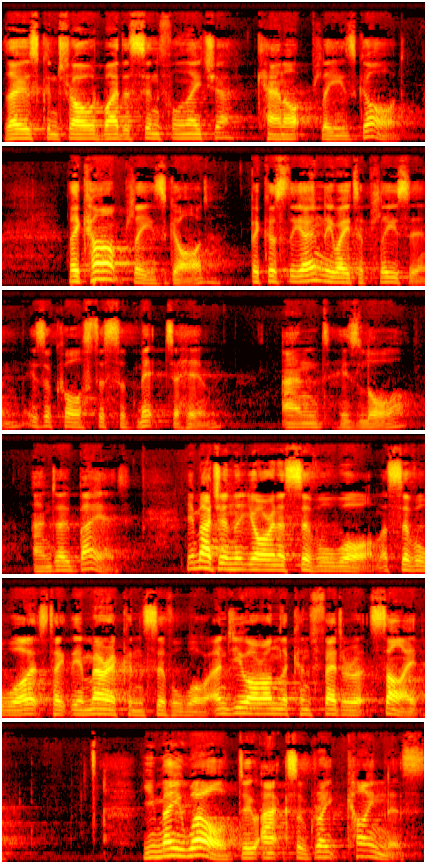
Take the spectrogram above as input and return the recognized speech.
Those controlled by the sinful nature cannot please God. They can't please God because the only way to please Him is, of course, to submit to Him and His law and obey it. Imagine that you're in a civil war. A civil war, let's take the American Civil War, and you are on the Confederate side. You may well do acts of great kindness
